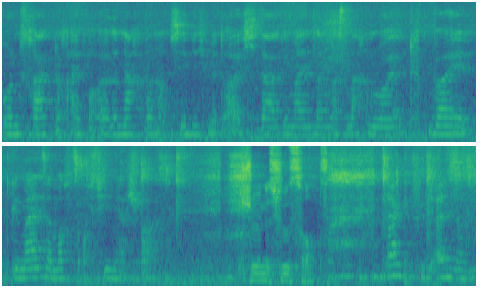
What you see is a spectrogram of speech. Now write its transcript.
und fragt doch einfach eure Nachbarn, ob sie nicht mit euch da gemeinsam was machen wollen, weil gemeinsam macht es auch viel mehr Spaß. Schönes Schlusswort. Danke für die Einladung.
